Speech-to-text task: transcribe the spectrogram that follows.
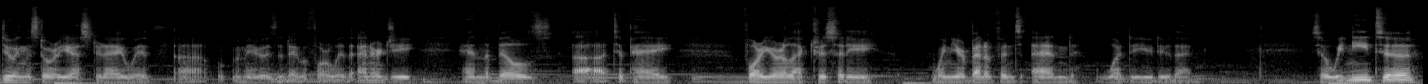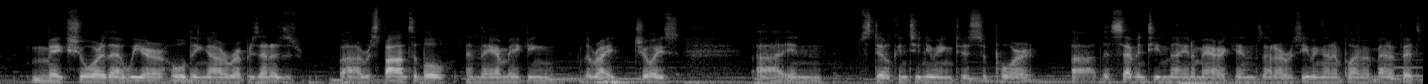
doing the story yesterday with, uh, maybe it was the day before, with energy and the bills uh, to pay for your electricity when your benefits end, what do you do then? So we need to make sure that we are holding our representatives uh, responsible and they are making the right choice uh, in still continuing to support uh, the 17 million Americans that are receiving unemployment benefits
